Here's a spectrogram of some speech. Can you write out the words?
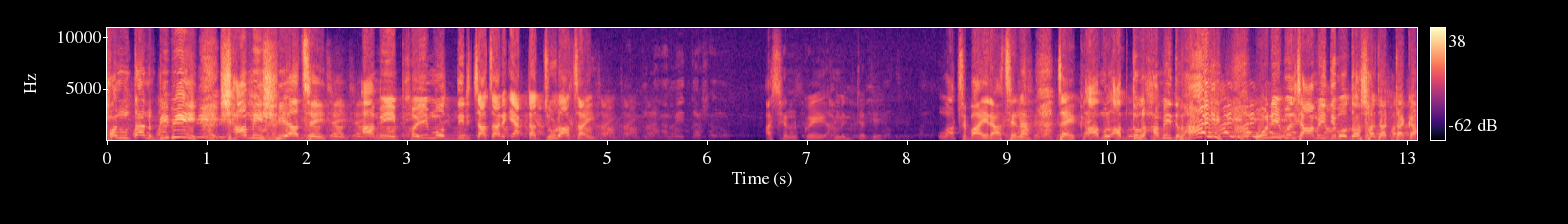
সন্তান বিবি স্বামী শুয়ে আছে। আমি ফইমুদ্দির চাচার একটা জোড়া চাই। আছেন কে হামিদটাকে? ও আছে বাইরে আছে না? যাই হোক, আব্দুল হামিদ ভাই উনি বলছে আমি দিব দশ হাজার টাকা।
